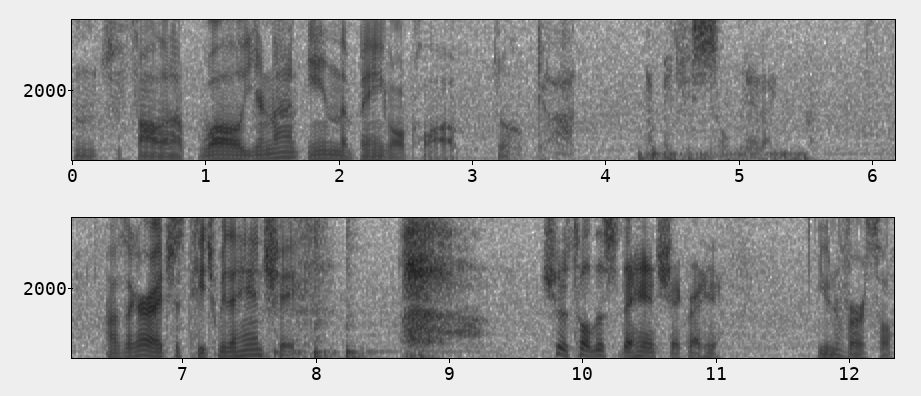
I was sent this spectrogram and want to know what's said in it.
And she followed up. Well, you're not in the Bengal Club. Oh God. That makes me so mad. I I was like, all right, just teach me the handshake. should have told this is the handshake right here. Universal.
